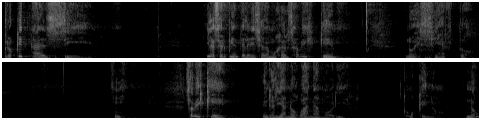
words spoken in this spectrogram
pero ¿qué tal si? Y la serpiente le dice a la mujer, ¿sabes qué? No es cierto. ¿Sabes qué? En realidad no van a morir. ¿Cómo que no? ¿No?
